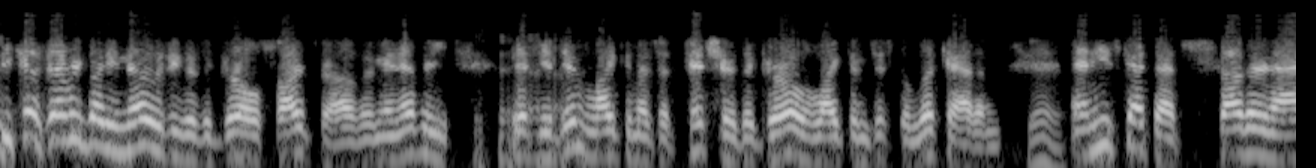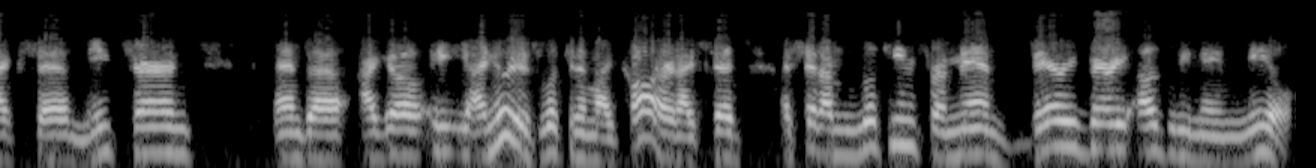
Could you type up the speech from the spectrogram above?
because everybody knows he was a girl's heartthrob. I mean, every if you didn't like him as a pitcher, the girls liked him just to look at him. Yeah. And he's got that southern accent. And he turned, and uh, I go. He, I knew he was looking in my car, and I said, I said, I'm looking for a man very, very ugly named Neil.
